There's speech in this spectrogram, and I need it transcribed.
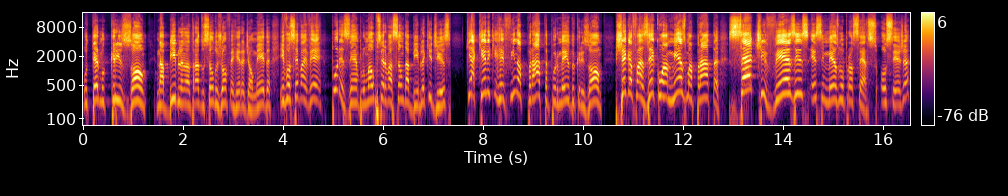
o termo crisol na Bíblia, na tradução do João Ferreira de Almeida, e você vai ver, por exemplo, uma observação da Bíblia que diz que aquele que refina prata por meio do crisol chega a fazer com a mesma prata sete vezes esse mesmo processo. Ou seja,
